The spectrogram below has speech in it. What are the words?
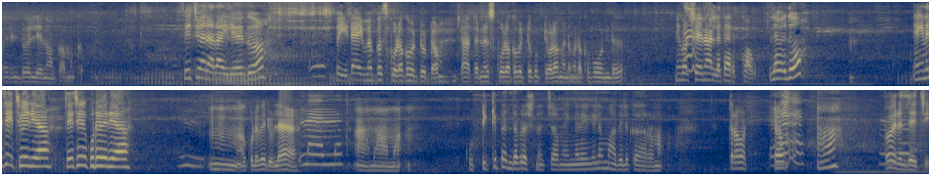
വരണ്ടോ ഇല്ലേ നോക്കാം നമുക്ക്. ചേച്ചി വരാറായില്ലേ വേദുവോ ഇപ്പം ഈ ടൈം ഇപ്പോൾ സ്കൂളൊക്കെ വിട്ടു കേട്ടോ ചാത്തറിന്റെ സ്കൂളൊക്കെ വിട്ട് കുട്ടികളും അങ്ങോട്ടും ഇങ്ങോട്ടൊക്കെ പോകുന്നുണ്ട് ഇനി കുറച്ച് കഴിഞ്ഞാൽ നല്ല തിരക്കാവും. അല്ലേ വേദുവോ എങ്ങനെ ചേച്ചി വരിക? ചേച്ചി കൂടെ വരിക? ആ കൂടെ വരൂല്ലേ? ആ മാമ. കുട്ടിക്ക് ഇപ്പം എന്താ പ്രശ്നം വെച്ചാൽ എങ്ങനെയെങ്കിലും മതിൽ കയറണം ഇത്ര വട്ടം. ആ ഇപ്പം വരും ചേച്ചി.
